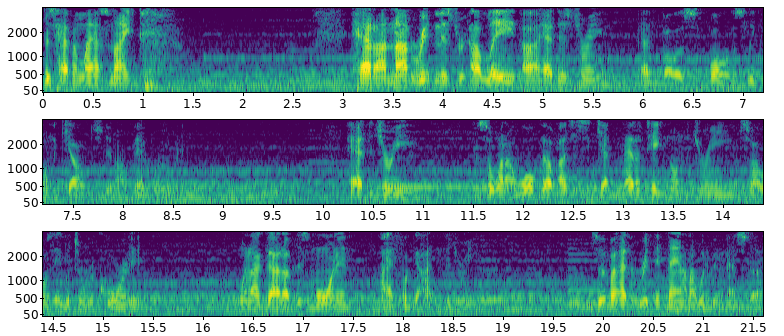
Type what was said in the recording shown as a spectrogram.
This happened last night. Had I not written this dream, I laid, I had this dream. I'd fallen, fallen asleep on the couch in our bedroom and had the dream. And so when I woke up, I just kept meditating on the dream, so I was able to record it. When I got up this morning, I had forgotten the dream. So if I hadn't written it down, I would have been messed up.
